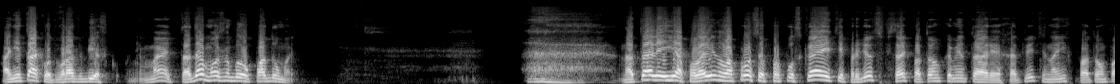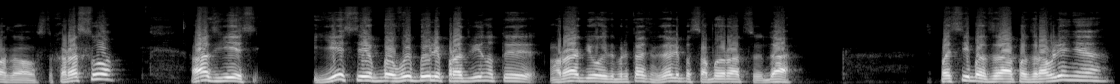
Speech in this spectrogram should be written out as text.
а не так вот в разбежку, понимаете? Тогда можно было подумать. Наталья я, половину вопросов пропускаете, придется писать потом в комментариях. Ответьте на них потом, пожалуйста. Хорошо? А здесь, если бы вы были продвинуты радиоизобретателем, взяли бы с собой рацию. Да. Спасибо за поздравления.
